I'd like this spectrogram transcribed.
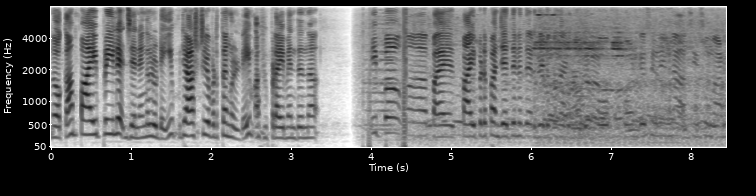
നോക്കാം പായിപ്പടയിലെ ജനങ്ങളുടെയും രാഷ്ട്രീയ വൃത്തങ്ങളുടെയും അഭിപ്രായം എന്തെന്ന്. ഇപ്പോൾ പായിപ്പട പഞ്ചായത്തിന്റെ തെരഞ്ഞെടുപ്പ് കോൺഗ്രസിൽ നിന്ന് അസീസുമാണ്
